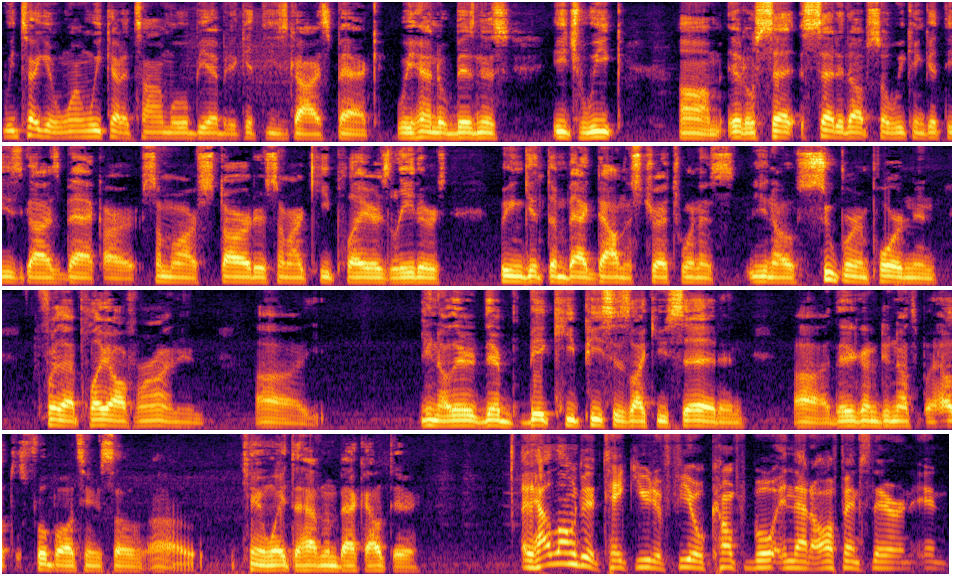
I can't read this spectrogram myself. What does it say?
we take it one week at a time, we'll be able to get these guys back. We handle business each week. Um, it'll set set it up so we can get these guys back. Our some of our starters, some of our key players, leaders. We can get them back down the stretch when it's you know super important and for that playoff run. And uh, you know they're they're big key pieces like you said, and uh, they're going to do nothing but help this football team. So uh, can't wait to have them back out there. And how long did it take you to feel comfortable in that offense there, and, and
